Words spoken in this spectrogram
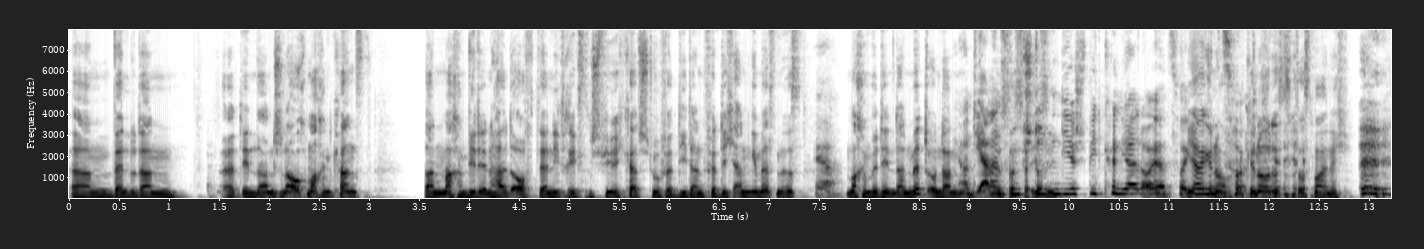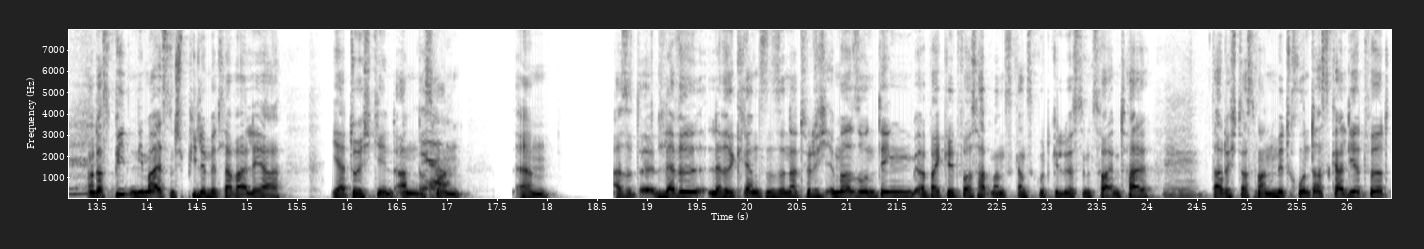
ähm, wenn du dann äh, den Dungeon auch machen kannst, dann machen wir den halt auf der niedrigsten Schwierigkeitsstufe, die dann für dich angemessen ist. Ja. Machen wir den dann mit und dann. Ja, und die anderen fünf Stunden, easy. die ihr spielt, können ja halt euer Zeug Ja, genau, zocken. genau, das, das meine ich. Und das bieten die meisten Spiele mittlerweile ja, ja durchgehend an, dass ja. man. Ähm, also äh, Level, Levelgrenzen sind natürlich immer so ein Ding. Äh, bei Guild Wars hat man es ganz gut gelöst im zweiten Teil. Mhm. Dadurch, dass man mit runter skaliert wird.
